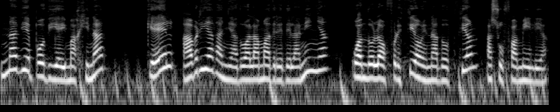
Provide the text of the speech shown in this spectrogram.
Nadie podía imaginar que él habría dañado a la madre de la niña cuando la ofreció en adopción a su familia,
